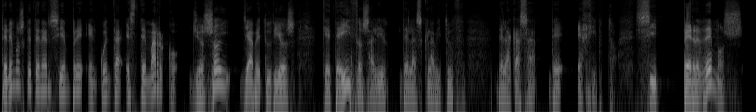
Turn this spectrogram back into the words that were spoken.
tenemos que tener siempre en cuenta este marco. Yo soy Yahvé tu Dios, que te hizo salir de la esclavitud de la casa de Egipto. Si perdemos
